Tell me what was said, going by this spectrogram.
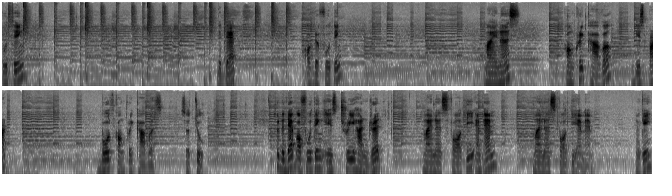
footing. The depth of the footing minus concrete cover this part. Both concrete covers. So 2 so the depth of footing is 300 minus 40 mm minus 40 mm okay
